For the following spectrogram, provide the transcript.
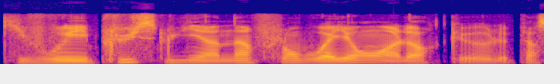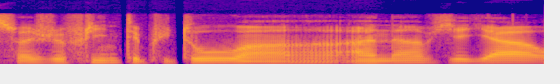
qui voulait plus lui un nain flamboyant alors que le personnage de Flint est plutôt un, nain vieillard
